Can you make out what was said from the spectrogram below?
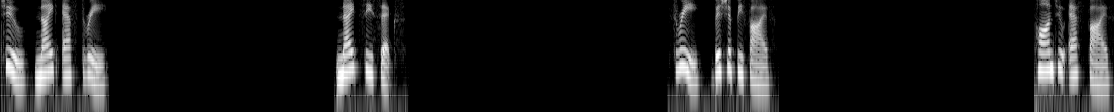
2. Knight f3. Knight c6. 3. Bishop b5. Pawn to f5.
